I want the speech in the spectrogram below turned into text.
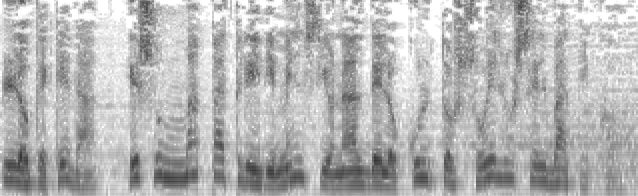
Lo que queda es un mapa tridimensional del oculto suelo selvático.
